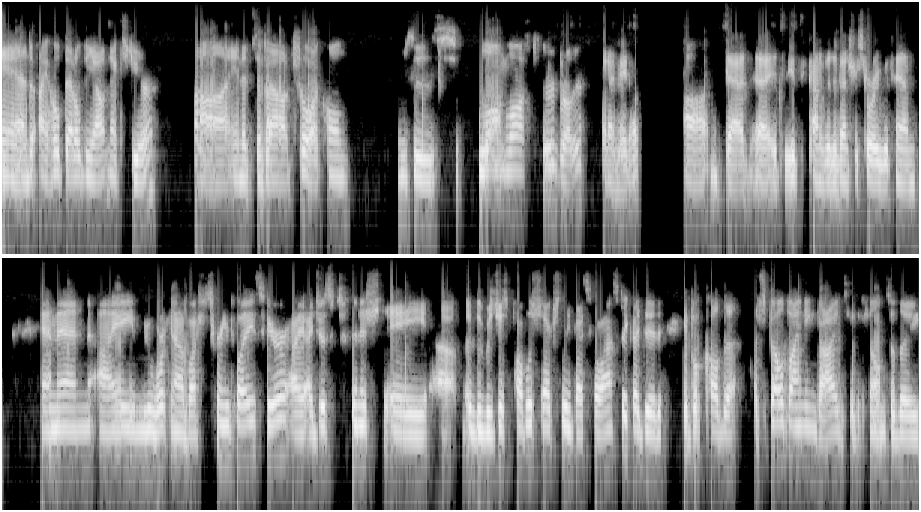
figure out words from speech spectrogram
and I hope that'll be out next year. Uh, and it's about Sherlock Holmes's long lost third brother that I made up. Uh, that uh, it's it's kind of an adventure story with him and then I'm working on a bunch of screenplays here. I, I just finished a, uh, it was just published actually by Scholastic. I did a book called the, A Spellbinding Guide to the Films of the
